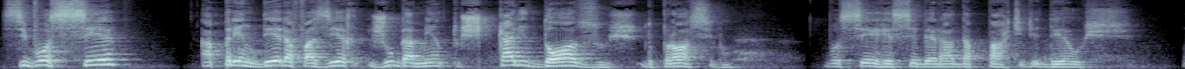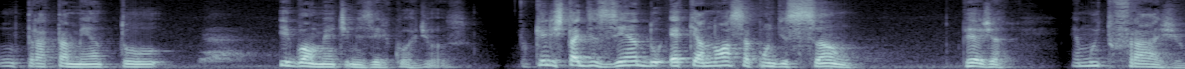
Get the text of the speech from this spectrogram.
Se você aprender a fazer julgamentos caridosos do próximo, você receberá da parte de Deus um tratamento igualmente misericordioso. O que ele está dizendo é que a nossa condição, veja, é muito frágil.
